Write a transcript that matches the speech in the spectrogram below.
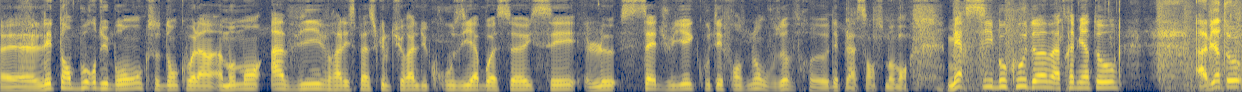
Euh, les tambours du Bronx, donc voilà, un moment à vivre à l'espace culturel du Crouzy à Boisseuil, c'est le 7 juillet. Écoutez France Bleu, on vous offre euh, des places en ce moment. Merci beaucoup Dom, à très bientôt. À bientôt.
